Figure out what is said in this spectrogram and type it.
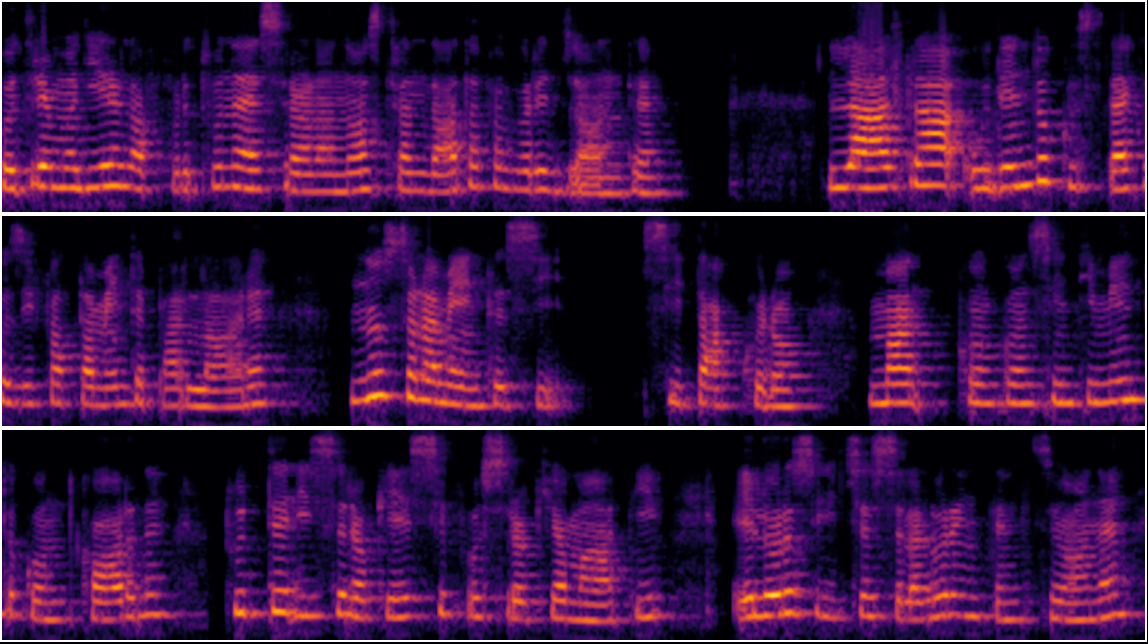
potremmo dire la fortuna essere la nostra andata favoreggiante. L'altra, udendo costei così fattamente parlare, non solamente si, si tacquero, ma con consentimento concorde tutte dissero che essi fossero chiamati e loro si dicesse la loro intenzione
